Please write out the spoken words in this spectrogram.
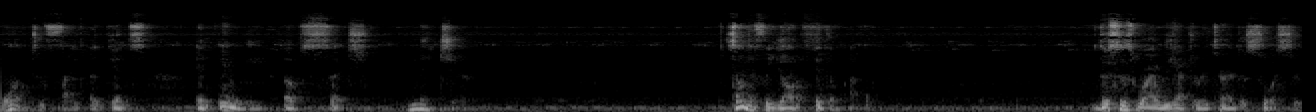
want to fight against an enemy of such nature. Something for y'all to think about. This is why we have to return to sorcery.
